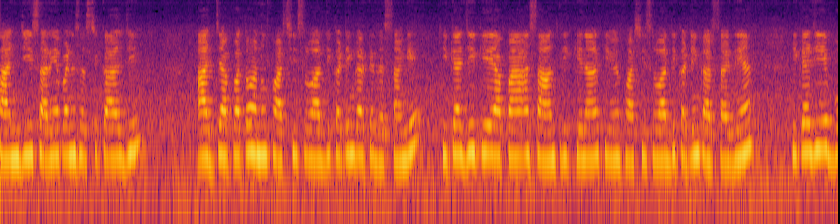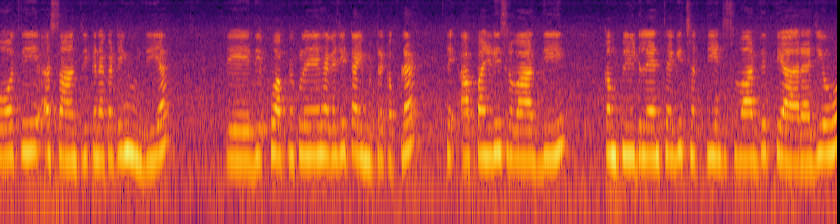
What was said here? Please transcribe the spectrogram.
ਹਾਂਜੀ, ਸਾਰੀਆਂ ਭੈਣਾਂ ਸਤਿ ਸ਼੍ਰੀ ਅਕਾਲ ਜੀ। ਅੱਜ ਆਪਾਂ ਤੁਹਾਨੂੰ ਫਾਰਸੀ ਸਲਵਾਰ ਦੀ ਕਟਿੰਗ ਕਰਕੇ ਦੱਸਾਂਗੇ। ਠੀਕ ਹੈ ਜੀ, ਕਿ ਆਪਾਂ ਆਸਾਨ ਤਰੀਕੇ ਨਾਲ ਕਿਵੇਂ ਫਾਰਸੀ ਸਲਵਾਰ ਦੀ ਕਟਿੰਗ ਕਰ ਸਕਦੇ ਹਾਂ। ਠੀਕ ਹੈ ਜੀ, ਇਹ ਬਹੁਤ ਹੀ ਆਸਾਨ ਤਰੀਕੇ ਨਾਲ ਕਟਿੰਗ ਹੁੰਦੀ ਆ। ਤੇ ਦੇਖੋ, ਆਪਣੇ ਕੋਲੇ ਹੈਗਾ ਜੀ 2.5 ਮੀਟਰ ਕੱਪੜਾ। ਹੈ ਤੇ ਆਪਾਂ ਜਿਹੜੀ ਸਲਵਾਰ ਦੀ ਕੰਪਲੀਟ ਲੈਂਥ ਹੈਗੀ 36 ਇੰਚ ਸਲਵਾਰ ਦੇ ਤਿਆਰ ਹੈ ਜੀ ਉਹ।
